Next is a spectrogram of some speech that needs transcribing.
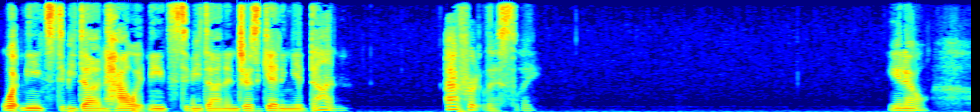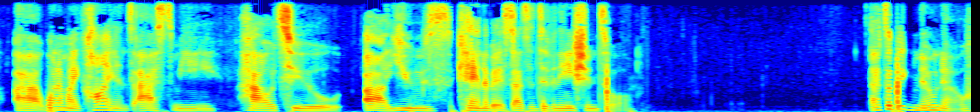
what needs to be done, how it needs to be done, and just getting it done effortlessly. You know, uh, one of my clients asked me how to uh, use cannabis as a divination tool. That's a big no no.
